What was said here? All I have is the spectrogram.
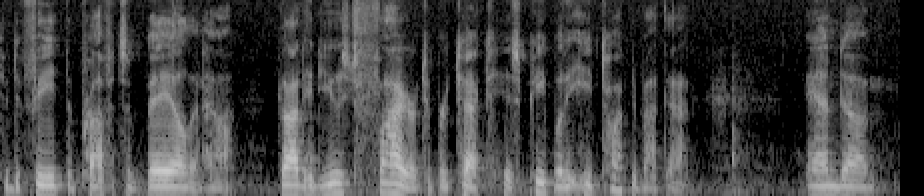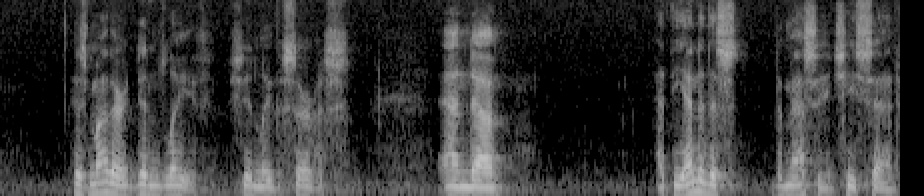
to defeat the prophets of Baal, and how God had used fire to protect his people. He, he talked about that. And um, his mother didn't leave, she didn't leave the service. And uh, at the end of this, the message, he said,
